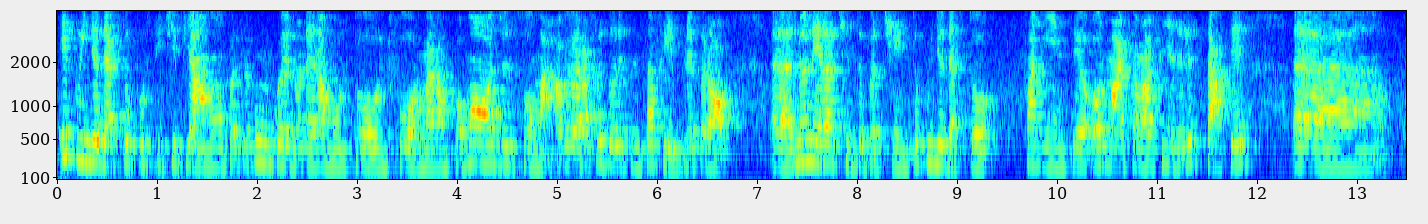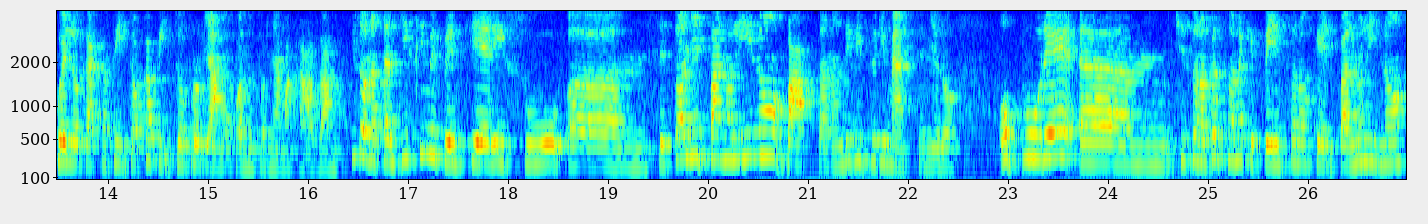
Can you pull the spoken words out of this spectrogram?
e quindi ho detto posticipiamo perché comunque non era molto in forma, era un po' moggio, insomma aveva raffreddore senza febbre però eh, non era al 100% quindi ho detto fa niente, ormai siamo alla fine dell'estate eh, quello che ha capito ha capito, proviamo quando torniamo a casa. Ci sono tantissimi pensieri su ehm, se togli il pannolino basta, non devi più rimetterglielo oppure ehm, ci sono persone che pensano che il pannolino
